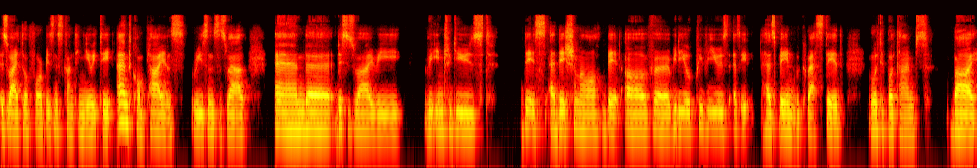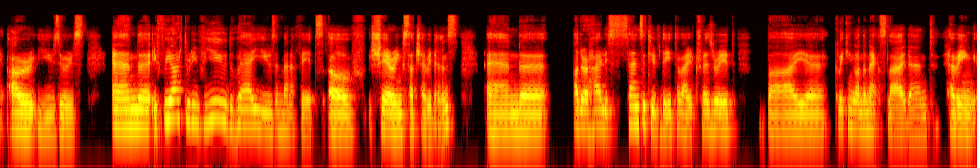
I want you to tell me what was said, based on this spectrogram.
is vital for business continuity and compliance reasons as well. And uh, this is why we we introduced this additional bit of uh, video previews as it has been requested multiple times by our users. And uh, if we are to review the values and benefits of sharing such evidence and uh, other highly sensitive data via Tresorit by uh, clicking on the next slide and having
